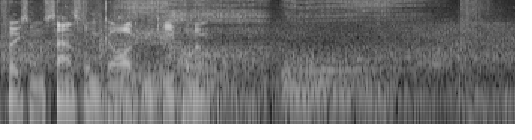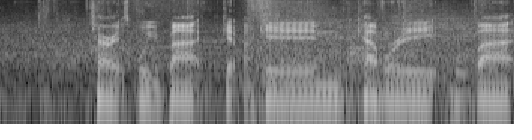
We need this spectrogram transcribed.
Focus on Sandstorm Guard and keep on them. Chariots pull you back. Get back in. Cavalry, pull back.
